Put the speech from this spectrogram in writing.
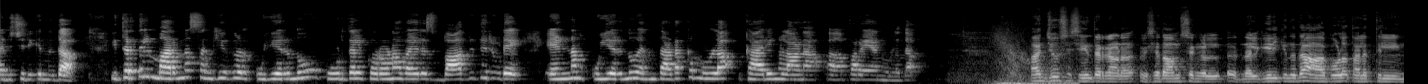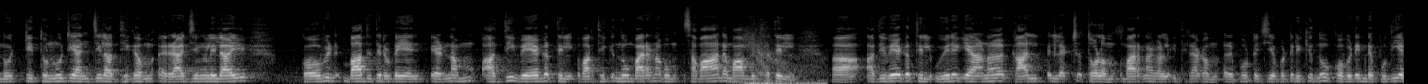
മരിച്ചിരിക്കുന്നത്. ഇത്തരത്തിൽ മരണസംഖ്യകൾ ഉയർന്നു കൂടുതൽ കൊറോണ വൈറസ് ബാധിതരുടെ എണ്ണം ഉയർന്നു എന്നതടക്കമുള്ള കാര്യങ്ങളാണ് പറയാനുള്ളത്. അഞ്ജു ശശീന്ദ്രനാണ് വിശദാംശങ്ങൾ നൽകിയിരിക്കുന്നത്. ആഗോളതലത്തിൽ നൂറ്റി തൊണ്ണൂറ്റി അഞ്ചിലധികം രാജ്യങ്ങളിലായി കോവിഡ് ബാധിതരുടെ എണ്ണം അതിവേഗത്തിൽ വർദ്ധിക്കുന്നു. മരണവും സമാനമാം വിധത്തിൽ അതിവേഗത്തിൽ ഉയരുകയാണ്. കാൽ ലക്ഷത്തോളം മരണങ്ങൾ ഇതിനകം റിപ്പോർട്ട് ചെയ്യപ്പെട്ടിരിക്കുന്നു. കോവിഡിന്റെ പുതിയ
